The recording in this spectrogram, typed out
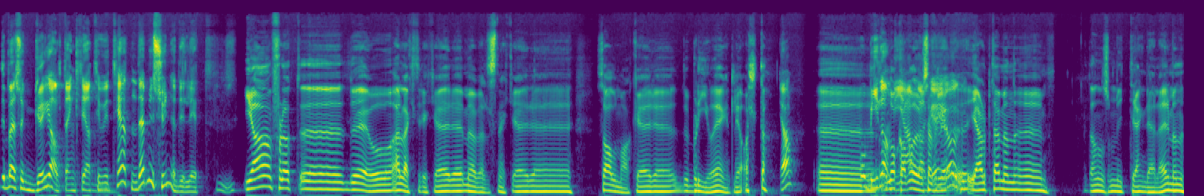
Det er bare så gøyalt, den kreativiteten. Det misunner de litt. Ja, for at uh, du er jo elektriker, eh, møbelsnekker, uh, salmaker. uh, du blir jo egentlig alt, da. Ja. Uh, Og bilene noe må jo selvfølgelig hjelpe til, men det er noen som ikke trenger det heller. Men,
